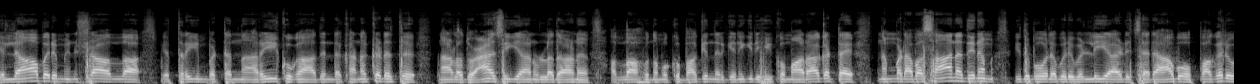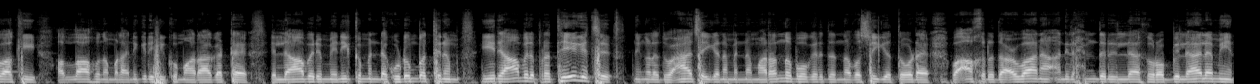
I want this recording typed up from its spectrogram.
എല്ലാവരും ഇൻഷാ അള്ളാ എത്രയും പെട്ടെന്ന് അറിയിക്കുക. അതിന്റെ കണക്കെടുത്ത് നാളെ ദുആ ചെയ്യാനുള്ളതാണ്. അള്ളാഹു നമുക്ക് ഭാഗ്യം നൽകി അനുഗ്രഹിക്കുമാറാകട്ടെ. നമ്മുടെ അവസാന ദിനം ഇതുപോലെ ഒരു വെള്ളിയാഴ്ച രാവോ പകലുവാക്കി അള്ളാഹു നമ്മൾ അനുഗ്രഹിക്കുമാറാകട്ടെ. എല്ലാവരും എനിക്കും എന്റെ കുടുംബത്തിനും ഈ രാവിലെ പ്രത്യേകിച്ച് നിങ്ങൾ ദ്വാ ചെയ്യണം എന്നെ മറന്നു പോകരുതെന്ന വസീയത്തോടെ. വാഹൃദ് അഴ്വാന അനിൽ അഹമ്മദില്ലാഹി റബ്ബിൽ ആലമീൻ.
